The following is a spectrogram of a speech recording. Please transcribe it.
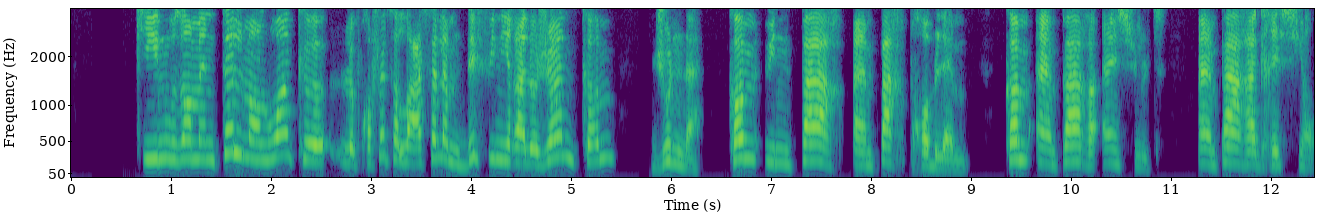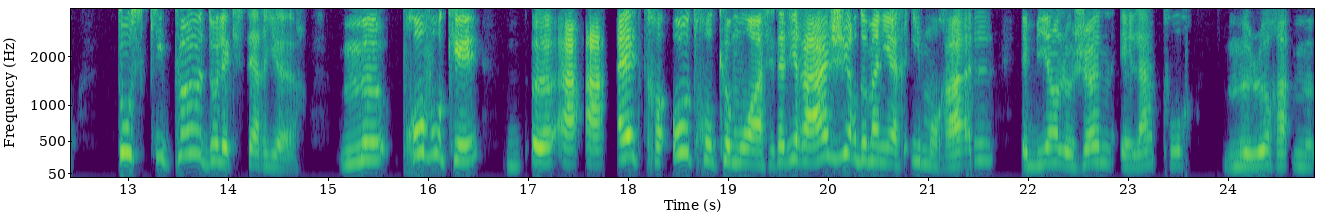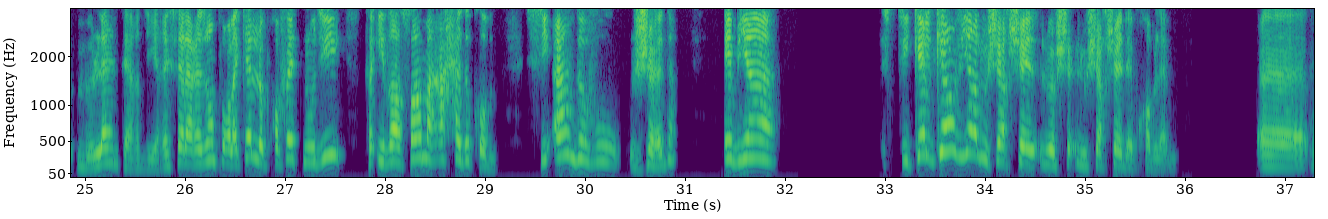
qui nous emmène tellement loin que le prophète définira le jeûne comme junnah, comme une part, un par problème, comme un par insulte, un par agression. Tout ce qui peut de l'extérieur me provoquer euh, à, être autre que moi, c'est-à-dire à agir de manière immorale, eh bien le jeûne est là pour me l'interdire. Et c'est la raison pour laquelle le prophète nous dit si un de vous jeûne, eh bien, si quelqu'un vient lui chercher, lui chercher des problèmes, euh,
